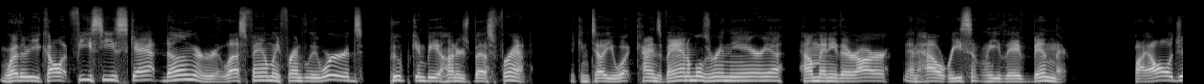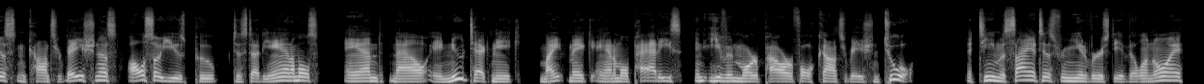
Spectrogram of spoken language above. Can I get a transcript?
Whether you call it feces, scat, dung, or less family friendly words, poop can be a hunter's best friend. It can tell you what kinds of animals are in the area, how many there are, and how recently they've been there. Biologists and conservationists also use poop to study animals, and now a new technique might make animal patties an even more powerful conservation tool. A team of scientists from University of Illinois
